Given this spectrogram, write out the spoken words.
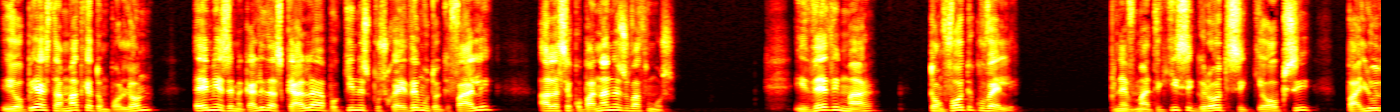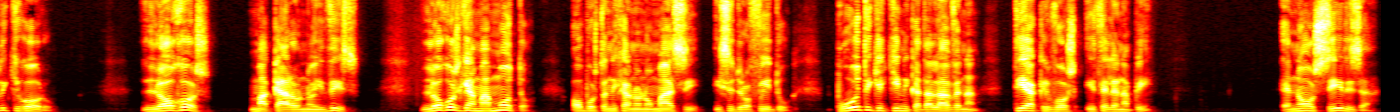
η οποία στα μάτια των πολλών έμοιαζε με καλή δασκάλα από εκείνες που σχαϊδεύουν το κεφάλι, αλλά σε κοπανάνες στους βαθμούς. Η δε Δημάρ τον Φώτη Κουβέλη. Πνευματική συγκρότηση και όψη παλιού δικηγόρου. Λόγος μακαρονοειδής. Λόγος για μαμότο, όπως τον είχαν ονομάσει οι συντροφοί του, που ούτε και εκείνοι καταλάβαιναν τι ακριβώς ήθελε να πει. Ενώ ο ΣΥΡΙΖΑ,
